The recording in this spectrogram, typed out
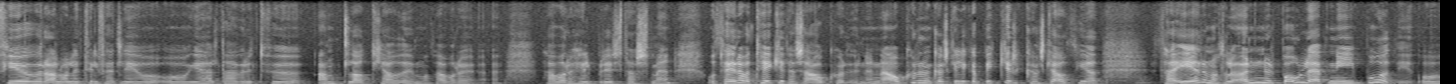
fjögur alvarleg tilfelli og, og ég held að það hefur verið tvö andlát hjá þeim og það voru, voru heilbriði stafsmenn og þeir hafa tekið þessa ákvörðun en ákvörðun kannski líka byggir kannski á því að það eru náttúrulega önnur bólefni í bóði og,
